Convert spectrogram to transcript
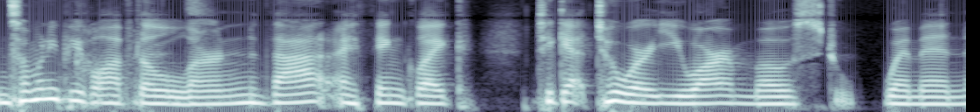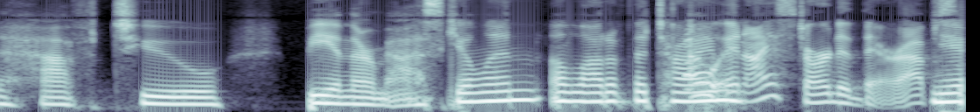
And so many people have to learn that. I think like to get to where you are, most women have to be in their masculine a lot of the time. Oh, and I started there. Absolutely.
